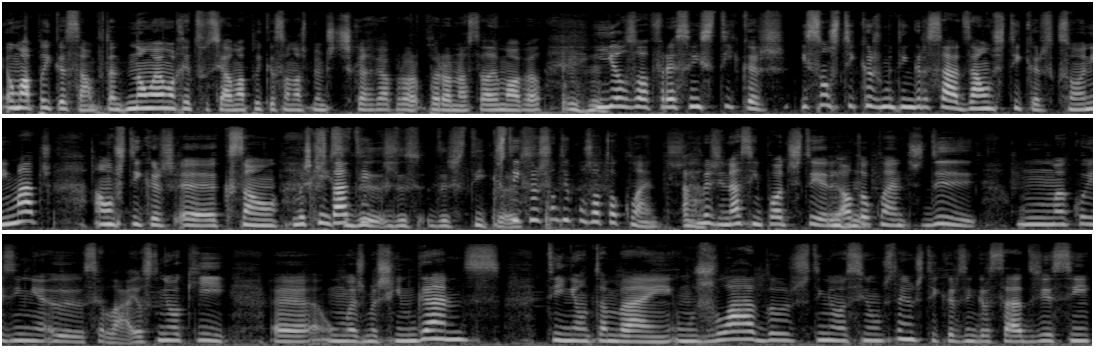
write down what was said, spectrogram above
é uma aplicação, portanto não é uma rede social, é uma aplicação que nós podemos descarregar para o, para o nosso telemóvel Uhum. e eles oferecem stickers. E são stickers muito engraçados. Há uns stickers que são animados, há uns stickers eh, que são Mas que é isso estáticos. de, de, de stickers? Stickers são tipo uns autocolantes. Ah. Imagina, assim podes ter Uhum. autocolantes de uma coisinha, eh, sei lá, eles tinham aqui eh, umas machine guns, tinham também uns gelados, tinham assim uns, têm uns stickers engraçados e assim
